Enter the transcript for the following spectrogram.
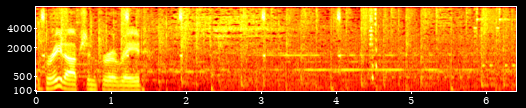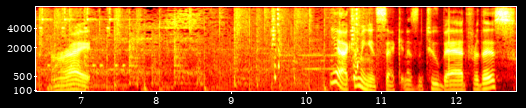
a great option for a raid. Alright. Yeah, coming in second isn't too bad for this.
